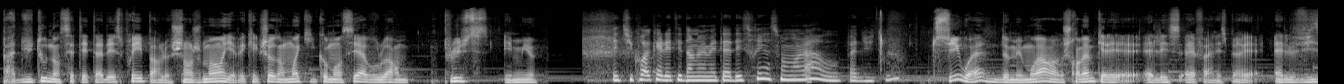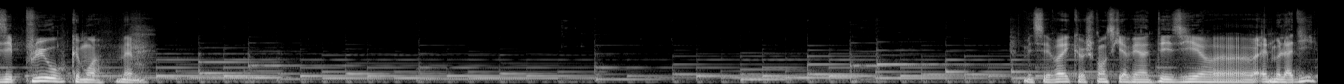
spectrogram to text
pas du tout dans cet état d'esprit par le changement. Il y avait quelque chose en moi qui commençait à vouloir plus et mieux. Et tu crois qu'elle était dans le même état d'esprit à ce moment-là ou pas du tout? Si, ouais, de mémoire. Je crois même qu'elle elle, enfin, elle espérait, elle visait plus haut que moi, même. Mais c'est vrai que je pense qu'il y avait un désir. Euh, elle me l'a dit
